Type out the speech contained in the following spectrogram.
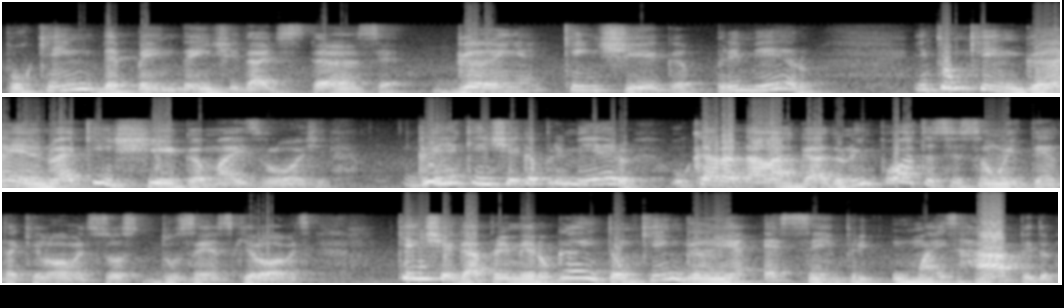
Porque independente da distância, ganha quem chega primeiro. Então quem ganha não é quem chega mais longe. Ganha quem chega primeiro. O cara da largada, não importa se são 80 km ou 200 km. Quem chegar primeiro ganha. Então quem ganha é sempre o mais rápido.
